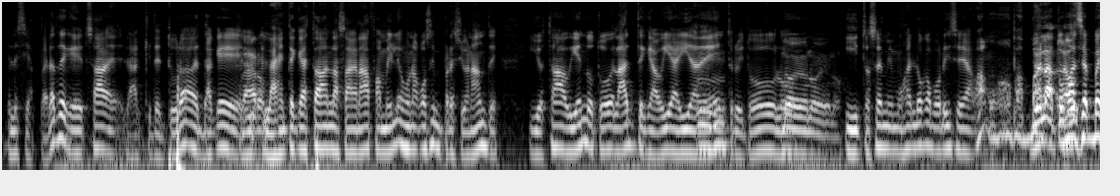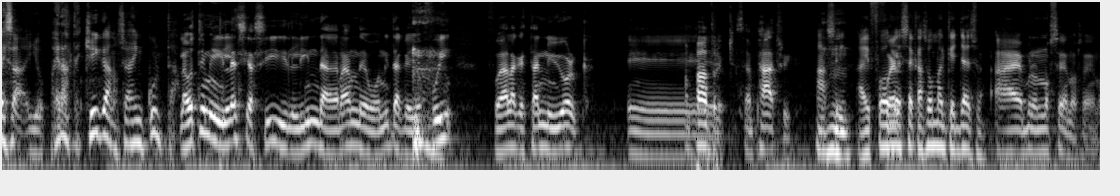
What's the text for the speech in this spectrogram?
Y le decía, espérate que, ¿sabes? La arquitectura, ¿verdad? Que Claro. la gente que ha estado en la Sagrada Familia es una cosa impresionante. Y yo estaba viendo todo el arte que había ahí adentro y todo lo... No, yo no, yo no. Y entonces mi mujer loca por ahí decía, vamos, vamos Yo la- a tomar la- cerveza. Y yo, espérate, chica, no seas inculta. La última iglesia así, linda, grande, bonita que yo fui fue a la que está en New York. Eh, St. Patrick. St. Patrick. Ah, sí. Ahí fue, Fue- donde se casó Michael Jackson. Ah, bueno, no sé, no sé, no,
